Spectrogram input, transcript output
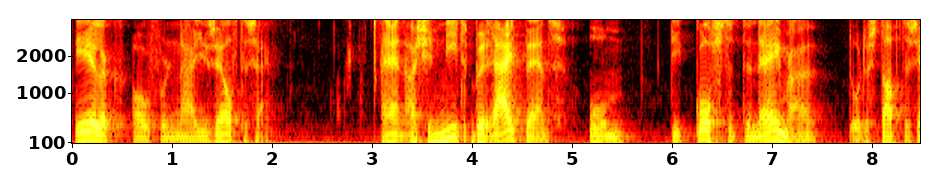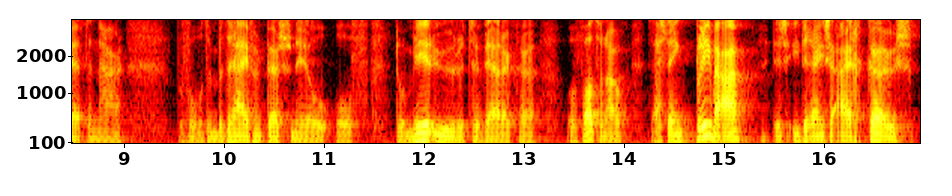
eerlijk over naar jezelf te zijn. En als je niet bereid bent om die kosten te nemen, door de stap te zetten naar bijvoorbeeld een bedrijf met personeel of door meer uren te werken of wat dan ook. Dat is denk ik prima, is iedereen zijn eigen keus.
